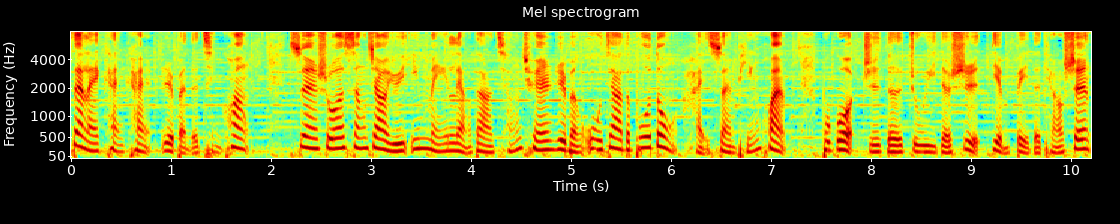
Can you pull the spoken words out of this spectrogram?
再来看看日本的情况，虽然说相较于英美两大强权，日本物价的波动还算平缓，不过值得注意的是电费的调升。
